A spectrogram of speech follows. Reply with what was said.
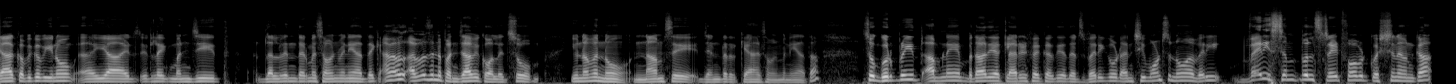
या कभी कभी यू नो या इट्स लाइक मंजीत दलविंदर में समझ में नहीं आता कि I was in a Punjabi college so you never know नाम से जेंडर क्या है समझ में नहीं आता। सो गुरप्रीत आपने बता दिया क्लैरिफाई कर दिया that's very good and she wants to know a very very simple straightforward question है उनका.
